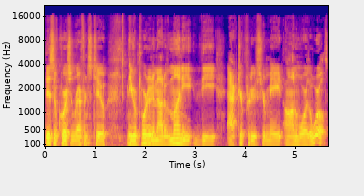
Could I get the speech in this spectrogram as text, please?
This, of course, in reference to the reported amount of money the actor producer made on War of the Worlds.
